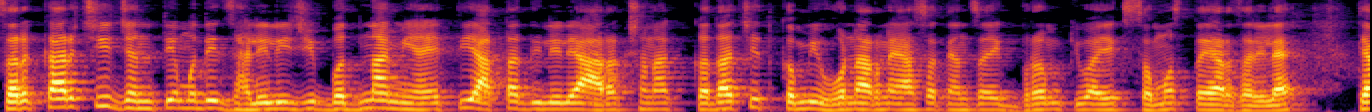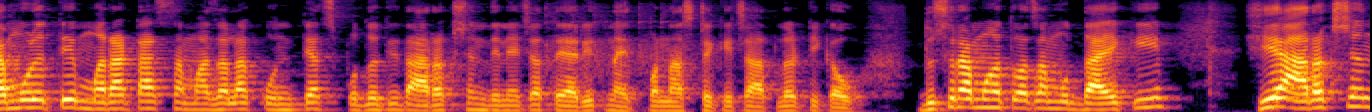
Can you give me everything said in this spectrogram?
सरकारची जनतेमध्ये झालेली जी बदनामी आहे ती आता दिलेल्या आरक्षणात कदाचित कमी होणार नाही असा त्यांचा एक भ्रम किंवा एक समज तयार झालेला आहे. त्यामुळे ते मराठा समाजाला कोणत्याच पद्धतीत आरक्षण देण्याच्या तयारीत नाहीत. पन्नास टक्केच्या आतलं टिकाऊ. दुसरा महत्त्वाचा मुद्दा आहे की हे आरक्षण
